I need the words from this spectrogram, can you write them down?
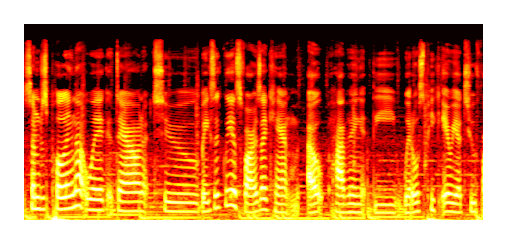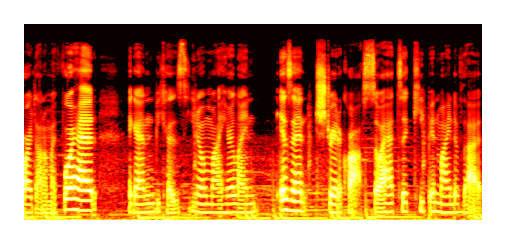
So I'm just pulling that wig down to basically as far as I can without having the widow's peak area too far down on my forehead. Again, because, you know, my hairline isn't straight across. So I had to keep in mind of that.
